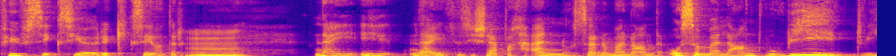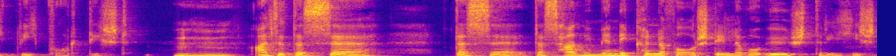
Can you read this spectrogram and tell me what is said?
fünf, sechsjährig gewesen, oder? Mm. Nein, ich, nein, das ist einfach ein aus einem, aus einem Land, wo weit, weit, weit fort ist. Mhm. Also das, äh, das, äh, das habe ich mir nicht vorstellen wo Österreich ist.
